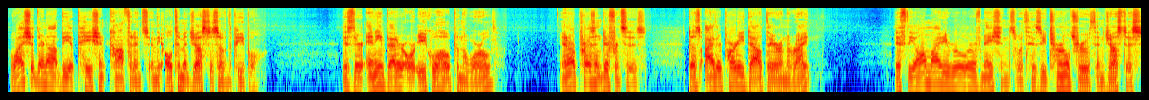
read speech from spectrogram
Why should there not be a patient confidence in the ultimate justice of the people? Is there any better or equal hope in the world? In our present differences, does either party doubt they are in the right? If the Almighty ruler of nations, with his eternal truth and justice,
